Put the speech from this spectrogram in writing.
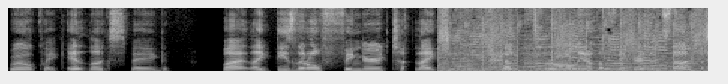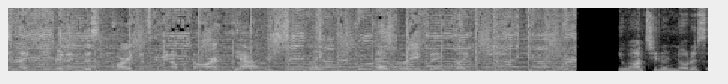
real quick, it looks big, but like these little finger, like the crawling of the fingers and stuff, and like even in this part that's coming up with the arm, yeah, like everything. Like he he wants you to notice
